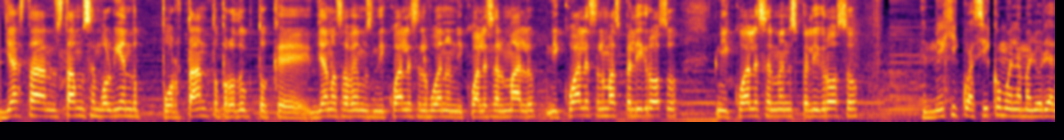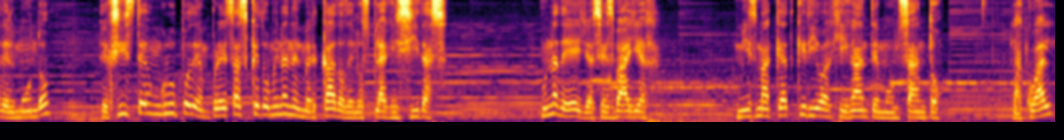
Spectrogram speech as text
ya está, nos estamos envolviendo por tanto producto que ya no sabemos ni cuál es el bueno, ni cuál es el malo, ni cuál es el más peligroso, ni cuál es el menos peligroso. En México, así como en la mayoría del mundo, existe un grupo de empresas que dominan el mercado de los plaguicidas. Una de ellas es Bayer, misma que adquirió al gigante Monsanto, la cual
